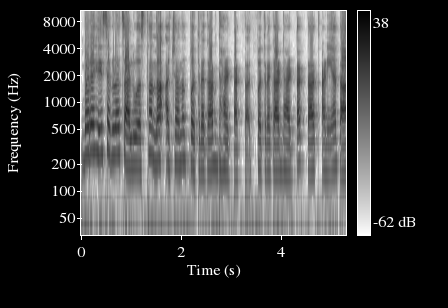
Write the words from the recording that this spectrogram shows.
बरं हे सगळं चालू असताना अचानक पत्रकार धाड टाकतात. पत्रकार धाड टाकतात आणि आता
